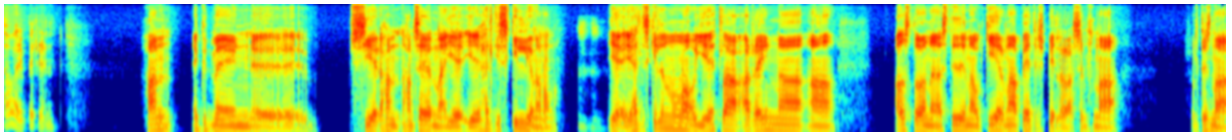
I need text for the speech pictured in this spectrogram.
það var í byrjun. Hann einhvern veginn uh, sér, hann, hann segir hérna ég, ég held ég skilja hana núna. Mhm. ég, ég held ég skilja hana núna og ég ætla að reyna að aðstofa hana að styðja hana og gera hana að betri spilara sem svona svona,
